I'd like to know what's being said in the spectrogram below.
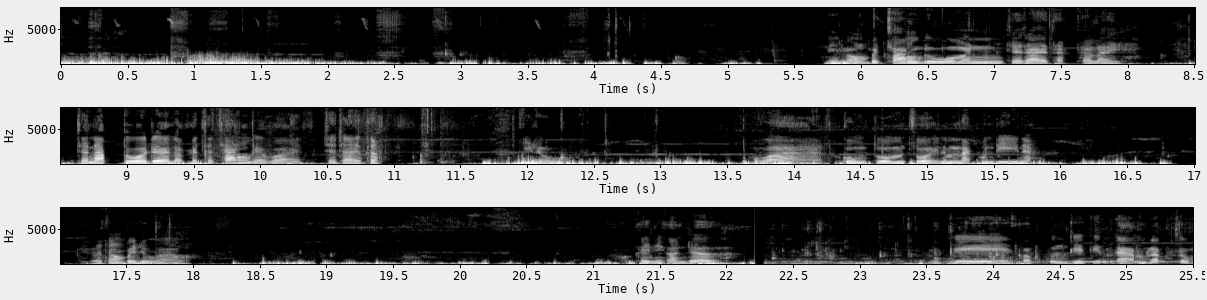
เยอะเหมือนกันลองไปชั่งดูว่ามันจะได้สักเท่าไหร่ จะนับตัวด้วยแล้วก็จะชั่งด้วยว่าจะได้สักกิโล เพราะว่ากุ้งตัวมันสวยน้ำหนักมันดีนะเดี๋ยวต้องไปดูเอา โอเคนี่ก่อนเด้อ โอเค ขอบคุณที่ติดตามรับชม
